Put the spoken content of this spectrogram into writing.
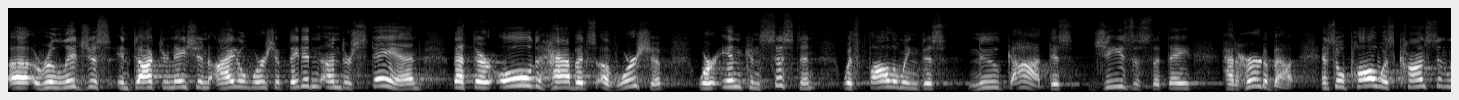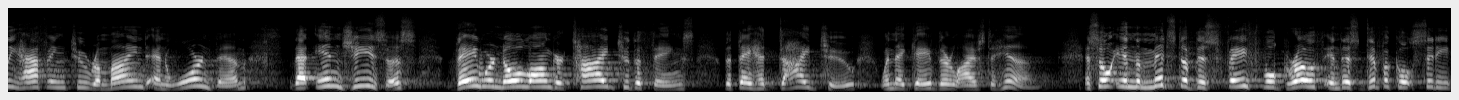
uh, religious indoctrination, idol worship, they didn't understand that their old habits of worship were inconsistent with following this new God, this Jesus that they had heard about. And so Paul was constantly having to remind and warn them that in Jesus, they were no longer tied to the things that they had died to when they gave their lives to Him. And so, in the midst of this faithful growth in this difficult city,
